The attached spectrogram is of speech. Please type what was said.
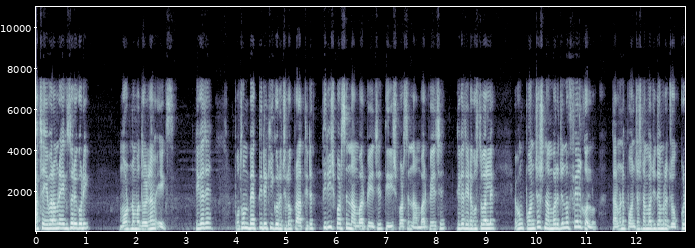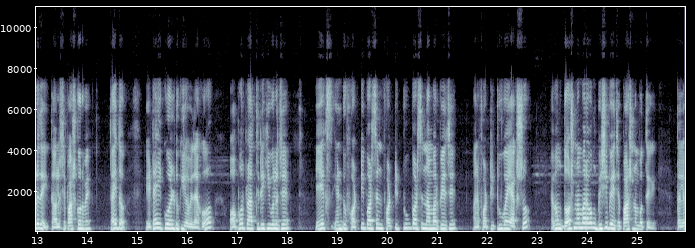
আচ্ছা এবার আমরা এক্স ধরে করি। মোট নম্বর ধরলাম এক্স ঠিক আছে? প্রথম ব্যক্তিটা কি করেছিল? প্রার্থীটা তিরিশ পার্সেন্ট নাম্বার পেয়েছে, তিরিশ পার্সেন্ট নাম্বার পেয়েছে। ঠিক আছে? এটা বুঝতে পারলে? এবং পঞ্চাশ নাম্বারের জন্য ফেল করল। তার মানে পঞ্চাশ নাম্বার যদি আমরা যোগ করে দেই, তাহলে সে পাস করবে। তাই তো? এটা ইকুয়াল টু কি হবে? দেখো, অপর প্রার্থীটা কি বলেছে? X into forty percent forty two percent number পেয়েছে মানে ফর্টি টু বাই একশো, এবং দশ নাম্বার এবং বেশি পেয়েছে পাঁচ নম্বর থেকে। তাহলে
